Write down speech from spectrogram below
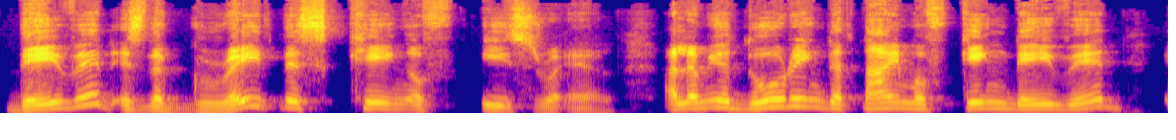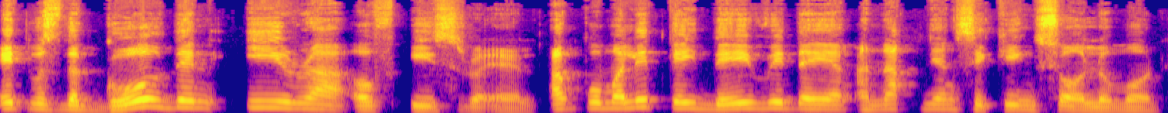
David is the greatest king of Israel. Alam niyo, during the time of King David, it was the golden era of Israel. Ang pumalit kay David ay ang anak niyang si King Solomon.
